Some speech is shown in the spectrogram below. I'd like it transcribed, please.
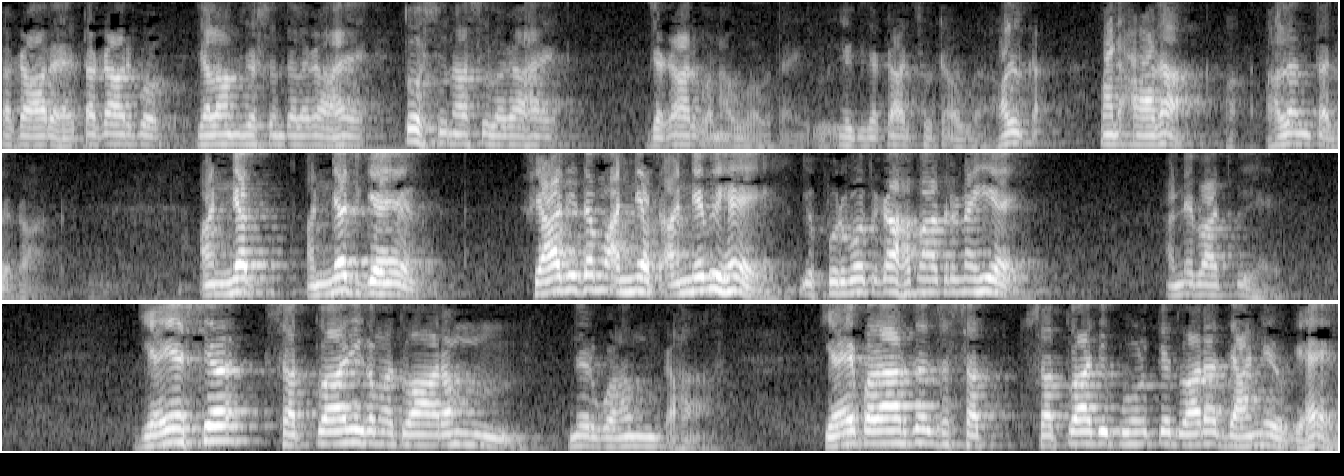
तकार है। तकार को जलाम जसंत लगा है तो सुनासु लगा है। जकार बना हुआ होता है। एक जकार छूटा हुआ, हल्का, माने आधा, हलंता जकार। अन्यत अन्यत ज्ञ सियादिदम अन्यत। अन्य भी है, ये पूर्वोत्त का मात्र नहीं है। अन्य बात भी है। जयस्य सत्वादिगम द्वारम निर्गुणम कहा। जय पदार्थ सत्वादि गुण के द्वारा जानने योग्य है।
